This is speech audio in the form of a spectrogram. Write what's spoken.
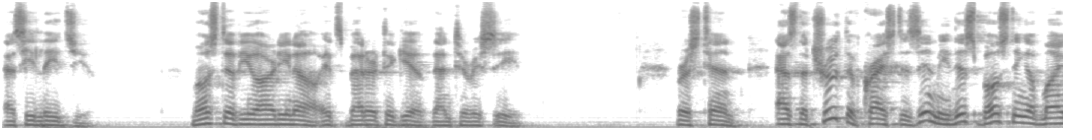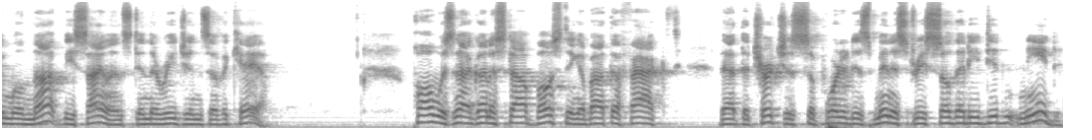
as He leads you. Most of you already know it's better to give than to receive. Verse 10 As the truth of Christ is in me, this boasting of mine will not be silenced in the regions of Achaia. Paul was not going to stop boasting about the fact that the churches supported his ministry so that he didn't need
